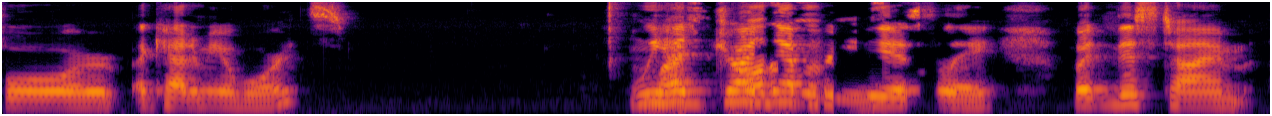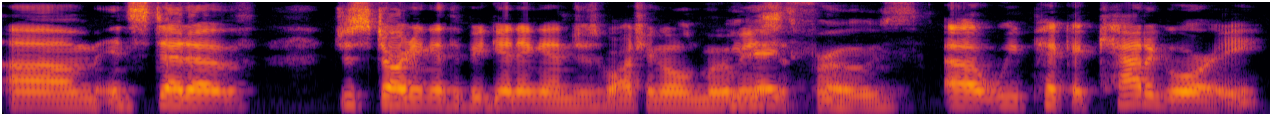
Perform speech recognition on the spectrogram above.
for Academy Awards. We had tried that previously, but this time, um, instead of just starting at the beginning and just watching old You movies, guys froze. uh, we pick a category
